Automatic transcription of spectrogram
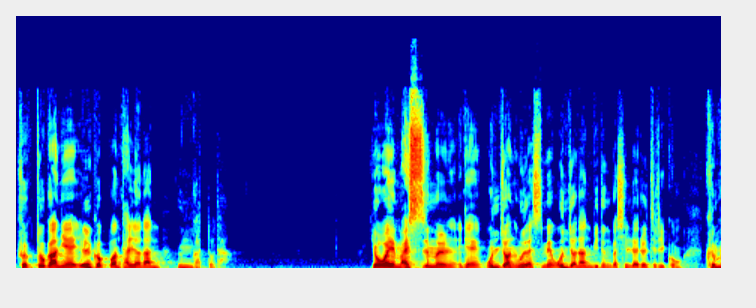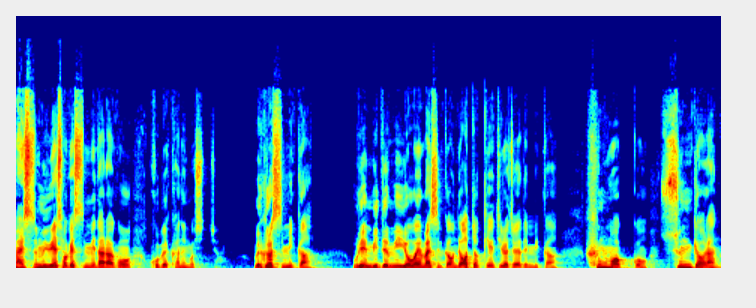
흙 도가니에 일곱 번 단련한 음 같도다. 여호와의 말씀을 이게 온전 말씀에 온전한 믿음과 신뢰를 드리고 그 말씀 위에 서겠습니다라고 고백하는 것이죠. 왜 그렇습니까? 우리의 믿음이 여호와의 말씀 가운데 어떻게 드려져야 됩니까? 흠없고 순결한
